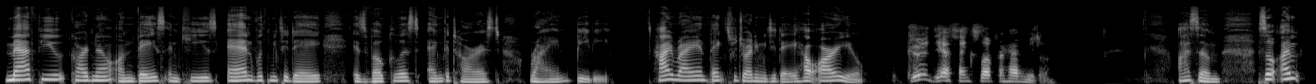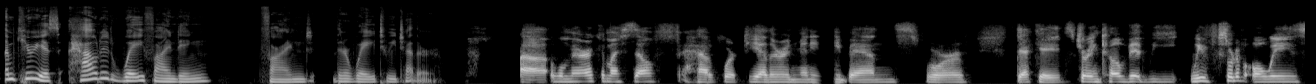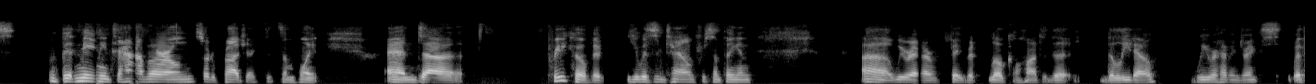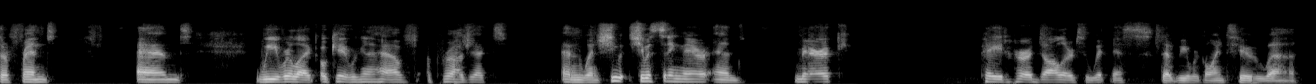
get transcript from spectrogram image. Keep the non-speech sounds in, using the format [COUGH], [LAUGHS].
Matthew Cardinal on bass and keys, and with me today is vocalist and guitarist Ryan Beattie. Hi, Ryan. Thanks for joining me today. How are you? Good. Yeah. Thanks a lot for having me, Dawn. Awesome. So I'm I'm curious, how did wayfinding find their way to each other? Uh, well, Merrick and myself have worked together in many bands for decades. During COVID, we we've sort of always been meaning to have our own sort of project at some point. And uh, pre-COVID, he was in town for something, and uh, we were at our favorite local haunt, the the Lido. We were having drinks with our friend, and we were like, okay, we're gonna have a project. And when she she was sitting there, and Merrick paid her a dollar to witness that we were going to uh,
